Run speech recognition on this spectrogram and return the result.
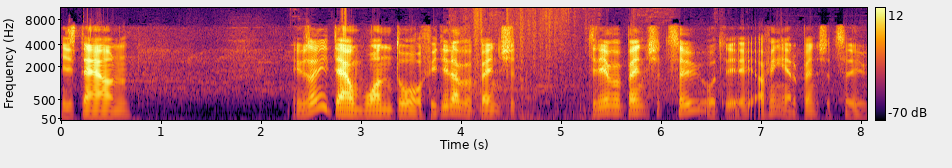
He's down. He was only down one dwarf. He did have a bench. Of, did he have a bench of two, or did he? I think he had a bench of two.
